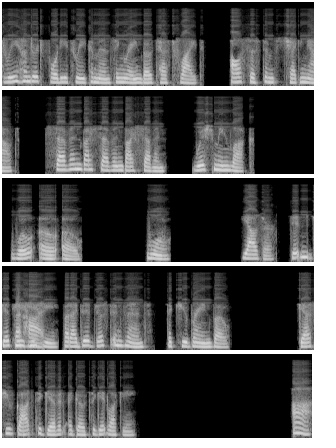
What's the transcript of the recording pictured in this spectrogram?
343 commencing rainbow test flight. All systems checking out. 7 by 7 by 7. Wish me luck. Whoa oh oh. Whoa. Yowzer, didn't get that high, but I did just invent the cube rainbow. Guess you've got to give it a go to get lucky. Ah,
